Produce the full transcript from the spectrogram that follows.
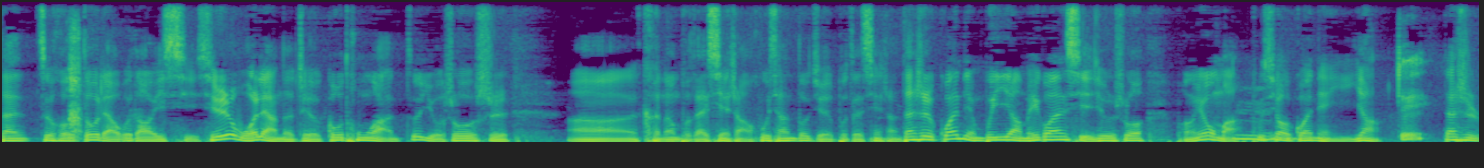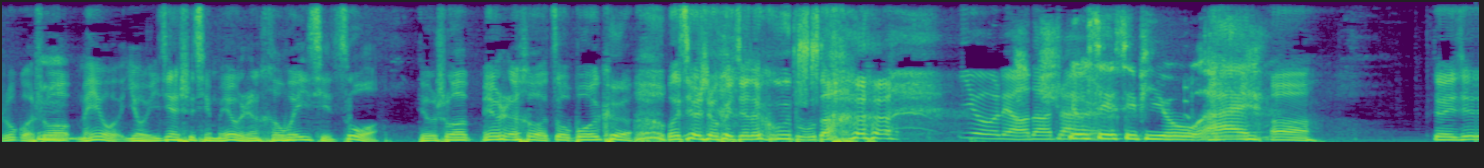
但最后都聊不到一起。其实我俩的这个沟通啊，就有时候是啊，可能不在线上，互相都觉得不在线上，但是观点不一样没关系，就是说朋友嘛，不需要观点一样。对。但是如果说没有有一件事情没有人和我一起做，比如说没有人和我做播客，我确实会觉得孤独的。又聊到这儿，又 C C P U，哎，嗯，对，就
